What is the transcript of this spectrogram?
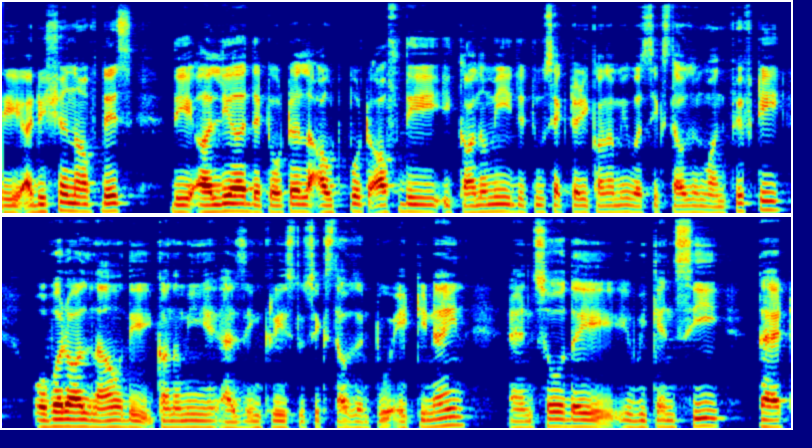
the addition of this the earlier the total output of the economy the two sector economy was 6150 overall now the economy has increased to 6289 and so the we can see that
